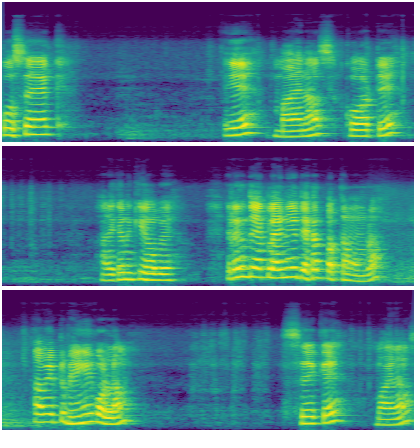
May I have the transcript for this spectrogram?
কোসেক এ মাইনাস কট এ, আর এখানে কি হবে? এটা কিন্তু এক লাইনে দেখাতে পারতাম আমরা। তো আমি একটু ভেঙে করলাম। Sec A minus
